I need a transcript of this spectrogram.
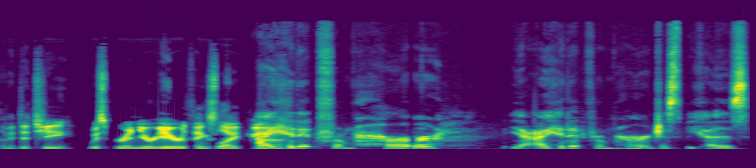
I mean, did she whisper in your ear things like, uh, I hid it from her. Yeah, I hid it from her just because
